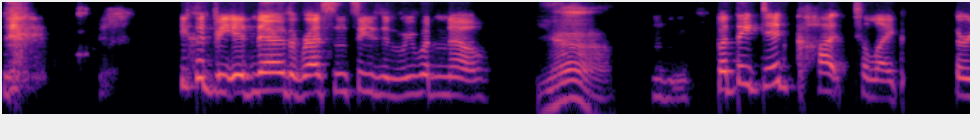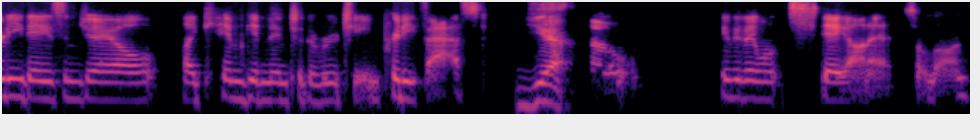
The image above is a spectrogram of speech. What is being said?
He could be in there the rest of the season. We wouldn't know. Yeah. Mhm. But they did cut to like 30 days in jail, like him getting into the routine pretty fast. Yeah. So maybe they won't stay on it so long.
